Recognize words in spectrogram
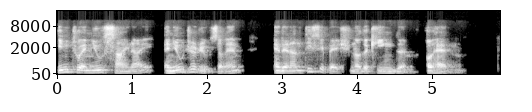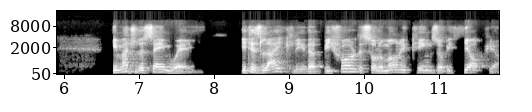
into a new Sinai, a new Jerusalem, and an anticipation of the kingdom of heaven. In much the same way, it is likely that before the Solomonic kings of Ethiopia,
